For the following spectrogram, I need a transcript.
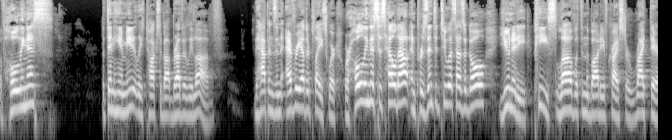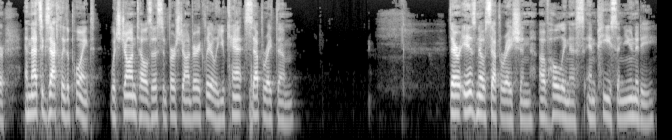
of holiness. But then he immediately talks about brotherly love. It happens in every other place where, where holiness is held out and presented to us as a goal. Unity, peace, love within the body of Christ are right there. And that's exactly the point, which John tells us in 1 John very clearly. You can't separate them. There is no separation of holiness and peace and unity.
